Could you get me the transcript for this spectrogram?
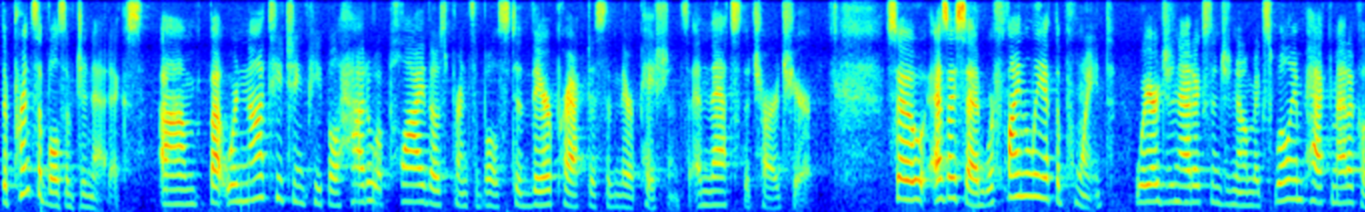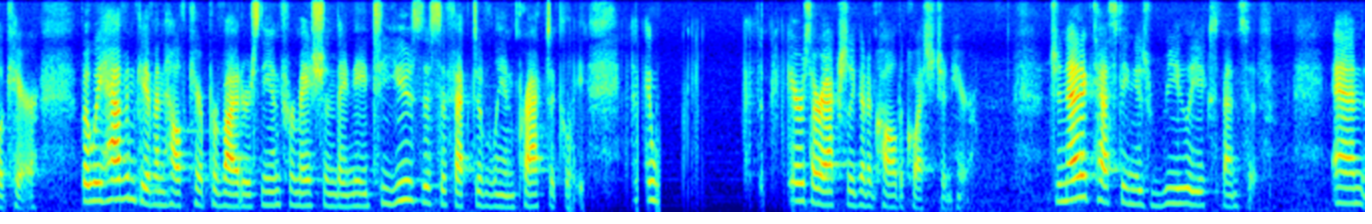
the principles of genetics, um, but we're not teaching people how to apply those principles to their practice and their patients, and that's the charge here. So as I said, we're finally at the point where genetics and genomics will impact medical care, but we haven't given healthcare providers the information they need to use this effectively and practically. And the payers are actually going to call the question here. Genetic testing is really expensive, and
